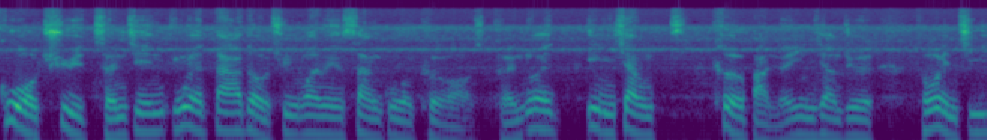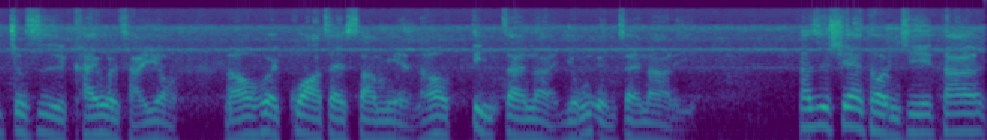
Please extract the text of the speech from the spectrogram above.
过去曾经因为大家都有去外面上过课哦，可能因为印象。刻板的印象就是投影机就是开会才用，然后会挂在上面，然后定在那，永远在那里。但是现在投影机，它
